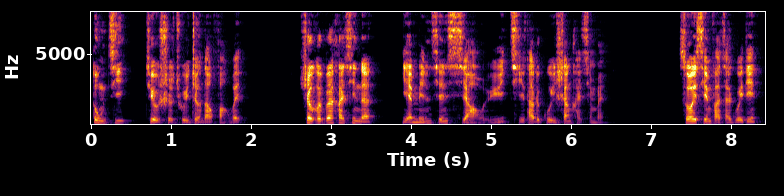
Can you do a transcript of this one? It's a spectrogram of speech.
动机就是出于正当防卫，社会危害性呢也明显小于其他的故意伤害行为，所以刑法才规定。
